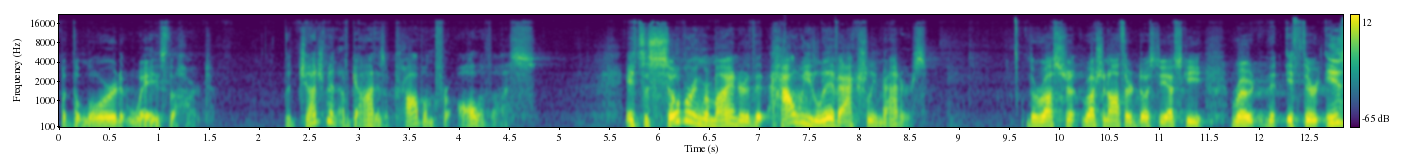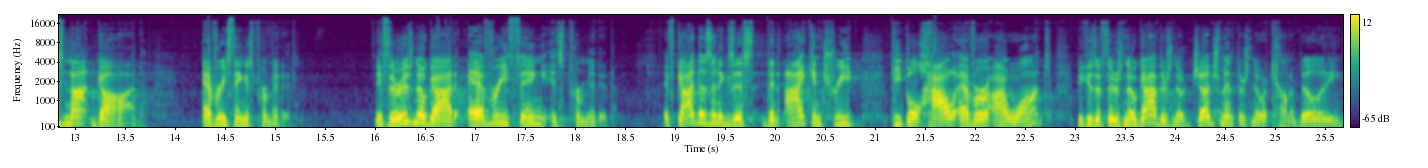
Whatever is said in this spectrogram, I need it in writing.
but the Lord weighs the heart." The judgment of God is a problem for all of us. It's a sobering reminder that how we live actually matters. The Russian, Russian author Dostoevsky wrote that if there is not God, everything is permitted. If there is no God, everything is permitted. If God doesn't exist, then I can treat people however I want, because if there's no God, there's no judgment, there's no accountability.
